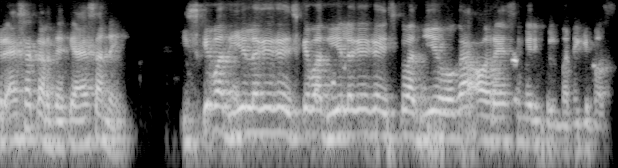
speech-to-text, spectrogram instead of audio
फिर ऐसा कर दें क्या? ऐसा नहीं। इसके बाद ये लगेगा इसके बाद ये लगेगा इसके बाद ये होगा और ऐसे मेरी फ़िल्म बनेगी बस।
